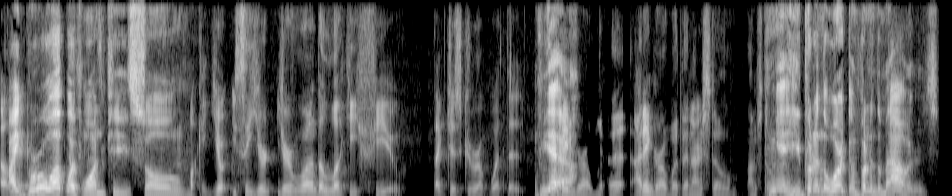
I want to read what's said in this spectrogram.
Oh, I grew up with One Piece, so Okay, you're you see you're you're one of the lucky few that just grew up with it. Yeah, I didn't yeah. grow up with it. I didn't grow up with it. And I still, I'm still. Yeah, he put in the work and put in the hours.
